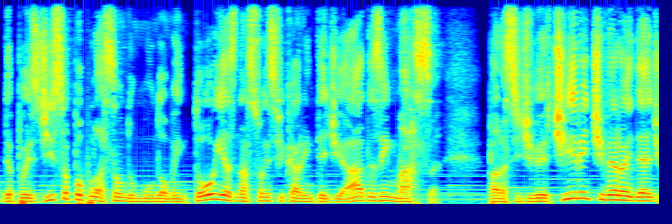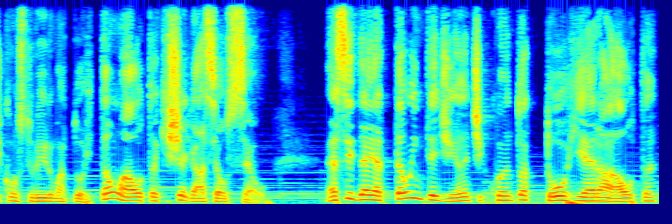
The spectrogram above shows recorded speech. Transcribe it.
Depois disso, a população do mundo aumentou e as nações ficaram entediadas em massa. Para se divertirem, tiveram a ideia de construir uma torre tão alta que chegasse ao céu. Essa ideia é tão entediante quanto a torre era alta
